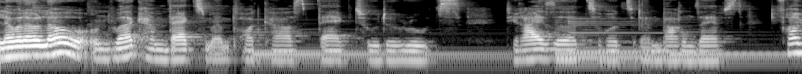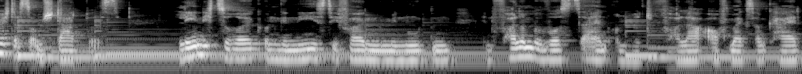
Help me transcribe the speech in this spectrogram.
Hello, hello, hello und welcome back zu meinem Podcast Back to the Roots. Die Reise zurück zu deinem wahren Selbst. Ich freue mich, dass du am Start bist. Lehn dich zurück und genieß die folgenden Minuten in vollem Bewusstsein und mit voller Aufmerksamkeit,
